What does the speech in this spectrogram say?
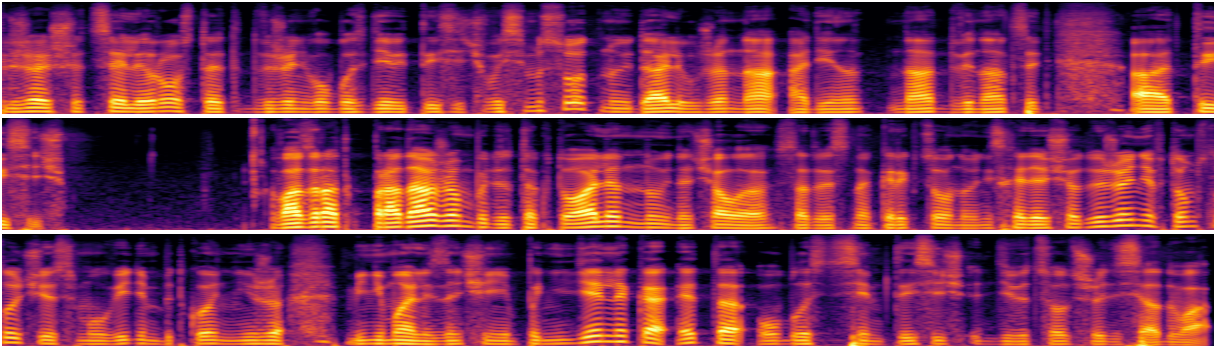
Ближайшие цели роста это движение в область 9800, ну и далее уже на, 11, на 12 а, тысяч. Возврат к продажам будет актуален, ну и начало, соответственно, коррекционного нисходящего движения. В том случае, если мы увидим биткоин ниже минимальных значений понедельника, это область 7962.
